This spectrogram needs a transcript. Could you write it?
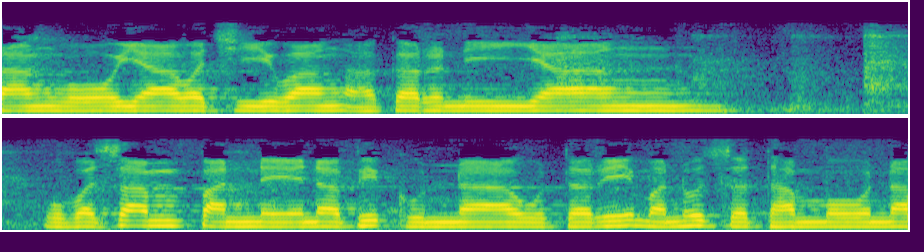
ตังโวยาวชีวังอการณียัง อุปสัมปันเนนะภิกขุนาอุตริมนุสธรรมโมนา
